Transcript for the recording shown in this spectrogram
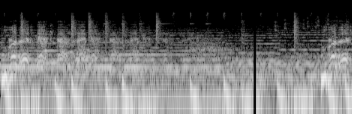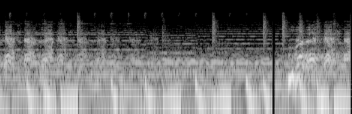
Ha ha ha!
